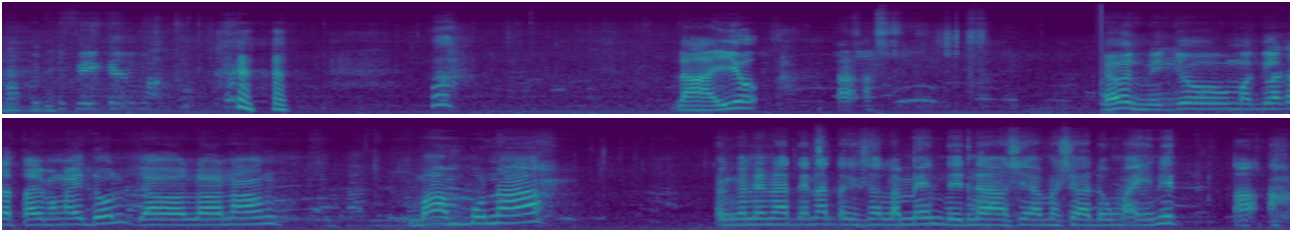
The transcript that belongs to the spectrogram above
Layo. Ah. Yun, medyo maglakad tayo mga idol. Kaya Wala nang maampo na. Tanggalin natin natin yung salamin. Hindi na siya masyadong mainit. Ah. ah.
